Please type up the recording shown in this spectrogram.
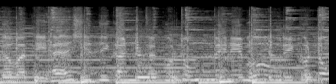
भगवती है शितिकंठ कुटुंबिनी भूरि कुटुंबिनी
